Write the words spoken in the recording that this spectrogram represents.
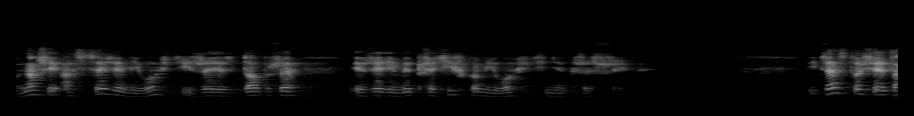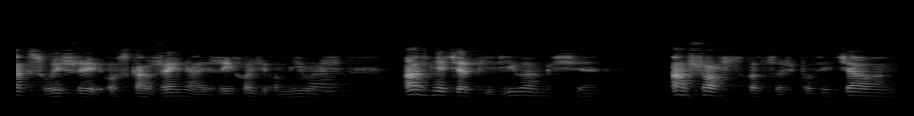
w naszej ascezie miłości, że jest dobrze, jeżeli my przeciwko miłości nie grzeszymy. I często się tak słyszy oskarżenia, jeżeli chodzi o miłość. A zniecierpliwiłam się, a szorstko coś powiedziałam.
